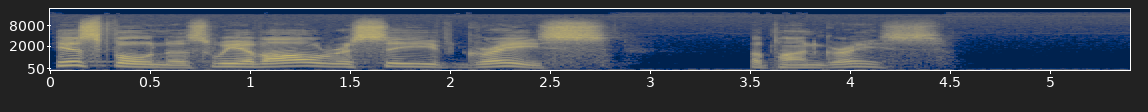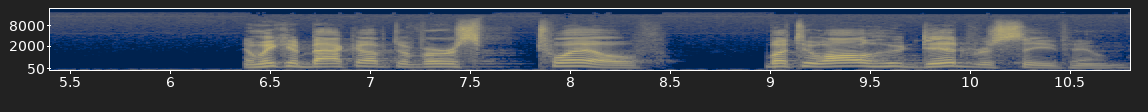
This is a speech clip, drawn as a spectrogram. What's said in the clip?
his fullness we have all received grace upon grace. And we could back up to verse 12. But to all who did receive him,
